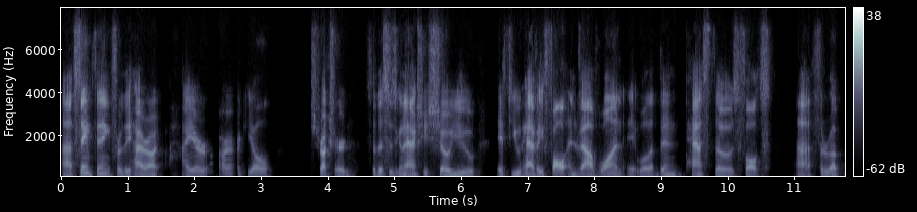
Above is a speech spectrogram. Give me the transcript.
Uh, same thing for the hierar hierarchical structured. So this is going to actually show you if you have a fault in valve one, it will then pass those faults uh, through up,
